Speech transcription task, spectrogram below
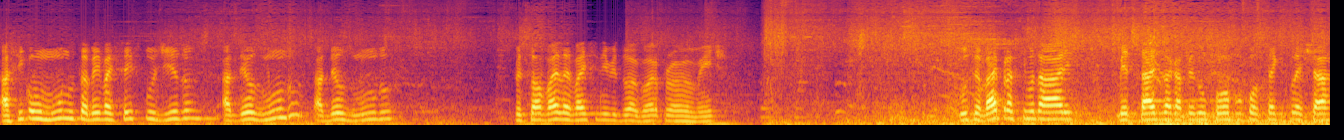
Assim como o mundo também vai ser explodido. Adeus mundo, adeus mundo. O pessoal vai levar esse inibidor agora, provavelmente. Lúcia vai pra cima da área. Metade da HP no combo, consegue flechar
